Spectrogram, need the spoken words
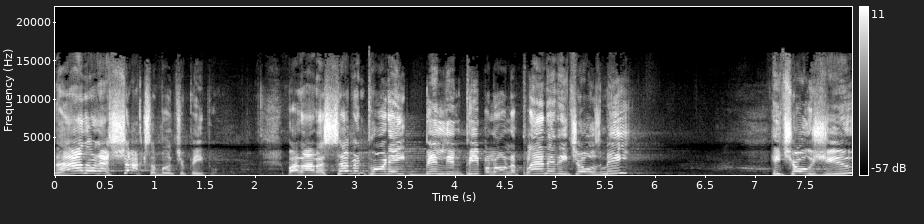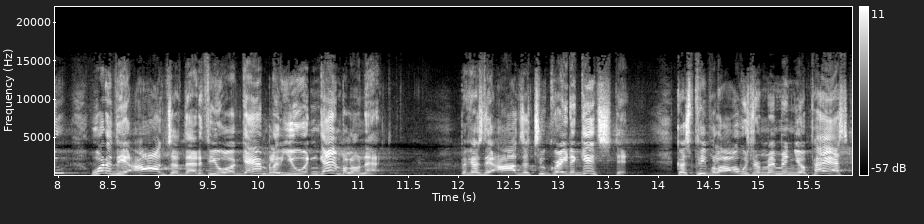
Now I know that shocks a bunch of people. But out of 7.8 billion people on the planet, he chose me. He chose you. What are the odds of that? If you were a gambler, you wouldn't gamble on that because the odds are too great against it. Because people are always remembering your past,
